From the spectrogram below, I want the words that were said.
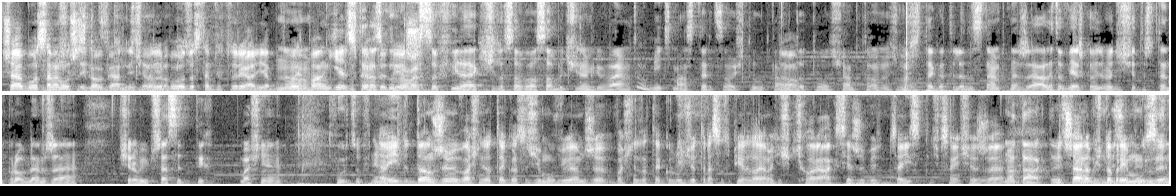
Trzeba było samemu wszystko ogarniać, bo nie było robić. dostępnych tutoriali, a No. były po No angielsku. teraz wtedy kurwa masz co chwilę jakieś losowe osoby ci nagrywają. Tu Mixmaster, coś, tu, tamto, No. to, siamto. Już No. masz z tego tyle dostępne, że. Ale to wiesz, rodzi się też ten problem, że się robi przesyt tych właśnie twórców, nie? No i dążymy właśnie do tego, co ci mówiłem, że właśnie dlatego ludzie teraz odpierdają jakieś chore akcje, żeby zaistnieć, w sensie, że No tak, to Nie jest trzeba prawda, robić dobrej muzy.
